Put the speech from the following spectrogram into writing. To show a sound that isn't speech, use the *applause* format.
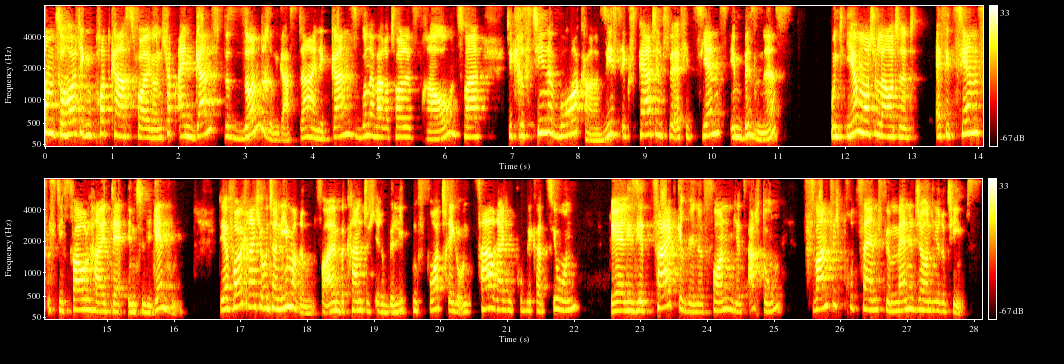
Willkommen zur heutigen Podcast-Folge. Und ich habe einen ganz besonderen Gast da, eine ganz wunderbare, tolle Frau, und zwar die Christine Walker. Sie ist Expertin für Effizienz im Business. Und ihr Motto lautet, Effizienz ist die Faulheit der Intelligenten. Die erfolgreiche Unternehmerin, vor allem bekannt durch ihre beliebten Vorträge und zahlreichen Publikationen, realisiert Zeitgewinne von, jetzt Achtung, 20 Prozent für Manager und ihre Teams.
